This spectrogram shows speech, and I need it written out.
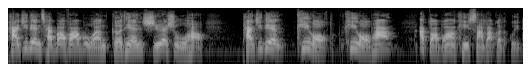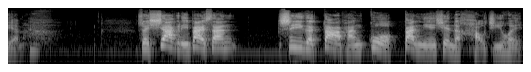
台积电财报发布完，隔天十月十五号，台积电 K 五 K 五趴，啊大盘也 K 三百个的规定嘛。所以下个礼拜三是一个大盘过半年线的好机会。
